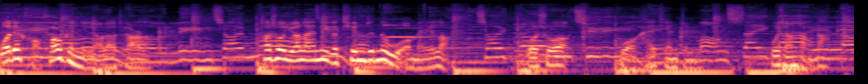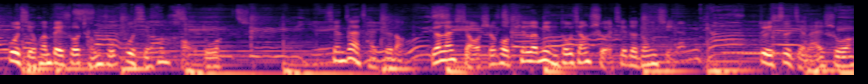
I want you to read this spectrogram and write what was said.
我得好好跟你聊聊天了。他说：“原来那个天真的我没了。”我说：“我还天真，不想长大，不喜欢被说成熟，不喜欢好多。现在才知道，原来小时候拼了命都想舍弃的东西，对自己来说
